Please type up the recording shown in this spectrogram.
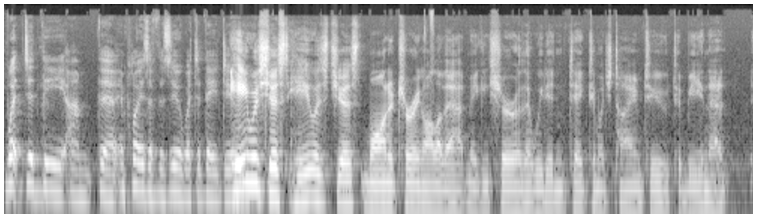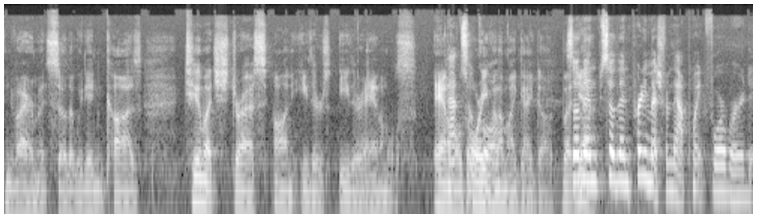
what did the um, the employees of the zoo? What did they do? he was just he was just monitoring all of that, making sure that we didn't take too much time to to be in that environment, so that we didn't cause too much stress on either either animals, animals, so or even on my guide dog. But so yeah, then, so then, pretty much from that point forward,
